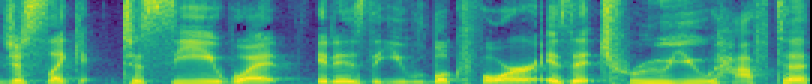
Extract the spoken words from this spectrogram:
just like to see what it is that you look for. Is it true you have to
